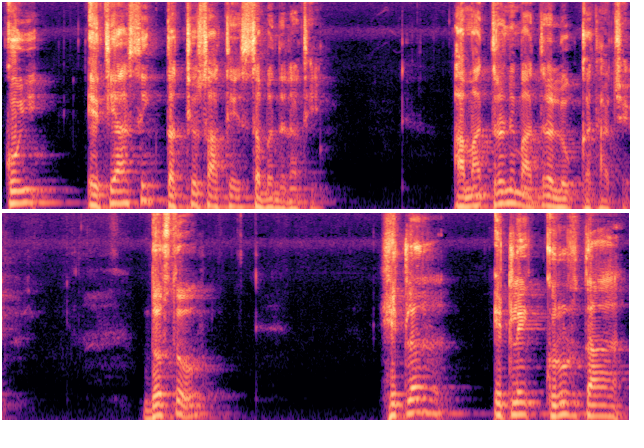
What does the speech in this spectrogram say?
કોઈ ઐતિહાસિક તથ્યો સાથે સંબંધ નથી. આ માત્ર ને માત્ર લોકકથા છે. દોસ્તો, હિટલર એટલે ક્રૂરતા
